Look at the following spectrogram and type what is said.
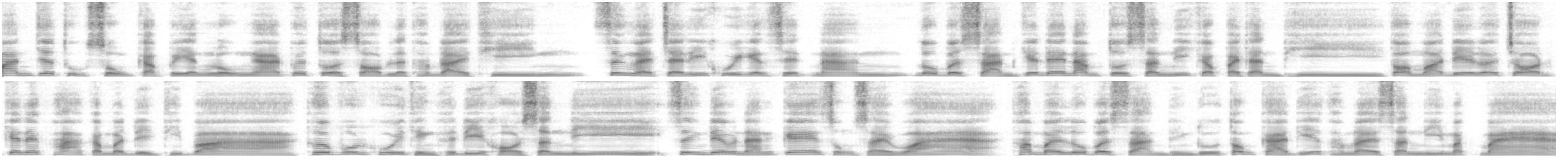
มันจะถูกส่งกลับไปยังโรงงานเพื่อตรวจสอบและทำลายทิ้ง ซึ่งหลังจากที่คุยกันเสร็จนั้นโรเบิร์ตสันก็ได้นำตัวซันนี่กลับไปทันที ต่อมาเดลและจอห์นก็ได้พากันมาดื่มที่บาร์เพื่อพูดคุยถึงคดีของซันนี่ซึ่งเดลนั้นก็สงสัยว่าทำไมโรเบิร์ตสันถึงดูต้องการที่จะทำลายซันนี่มาก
